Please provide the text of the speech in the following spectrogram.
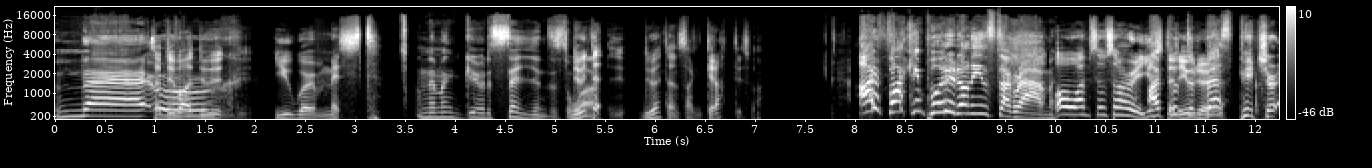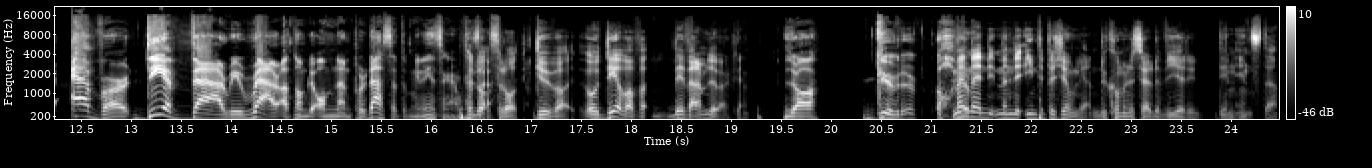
Nej! Så du var, du. You were missed. Nej men gud, säg inte så. Du har inte, du har inte ens sagt grattis va? I fucking put it on Instagram! Oh I'm so sorry, I just det, put det the du. best picture ever. Det är very rare att någon blir omnämnd på det där sättet på min Instagram. Förlåt, förlåt. Gud vad, och det, var, det värmde verkligen. Ja, gud. Åh, Men, jag- men, men inte personligen, du kommunicerade via din, din Insta.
